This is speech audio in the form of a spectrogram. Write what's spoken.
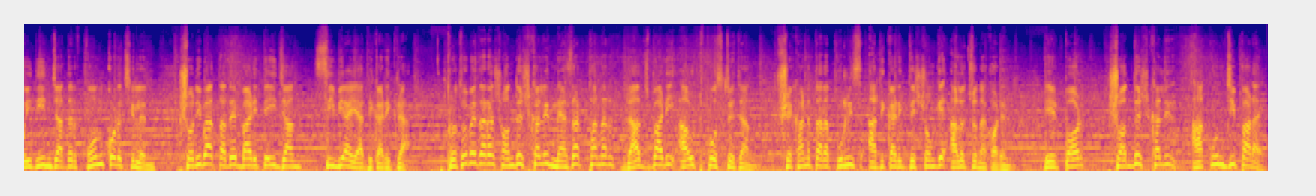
ওই দিন যাদের ফোন করেছিলেন, শনিবার তাদের বাড়িতেই যান সিবিআই আধিকারিকরা। প্রথমে তারা সন্দেশখালীর নেজার থানার রাজবাড়ি আউটপোস্টে যান, সেখানে তারা পুলিশ আধিকারিকদের সঙ্গে আলোচনা করেন। এরপর সন্দেশখালীর আকুঞ্জি পাড়ায়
